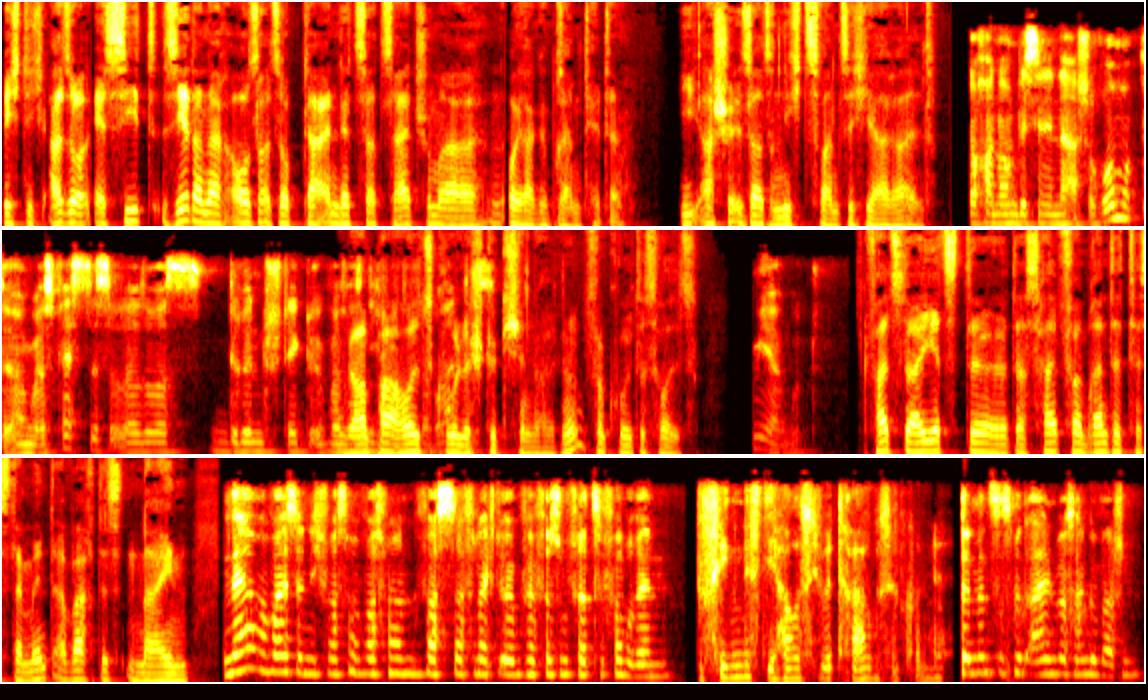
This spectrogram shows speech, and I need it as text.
Richtig, also es sieht sehr danach aus, als ob da in letzter Zeit schon mal ein Feuer gebrannt hätte. Die Asche ist also nicht 20 Jahre alt. Doch noch ein bisschen in der Asche rum, ob da irgendwas Festes oder sowas drin steckt, irgendwas. Ja, ein paar Holzkohlestückchen halt, ne? Verkohltes Holz. Ja, gut. Falls du da jetzt äh, das halb verbrannte Testament erwartest, nein. Naja, man weiß ja nicht, was man, was man, was da vielleicht irgendwer versucht hat zu verbrennen. Gefängnis die Hausübertragungsurkunde. Simmons ist mit allen Wassern gewaschen.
